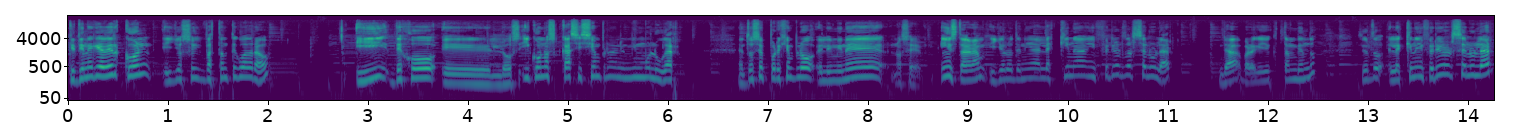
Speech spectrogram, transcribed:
que tiene que ver con. yo soy bastante cuadrado. Y dejo eh, los iconos casi siempre en el mismo lugar. Entonces, por ejemplo, eliminé, no sé, Instagram y yo lo tenía en la esquina inferior del celular. Ya, para aquellos que están viendo, ¿cierto? En la esquina inferior del celular.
